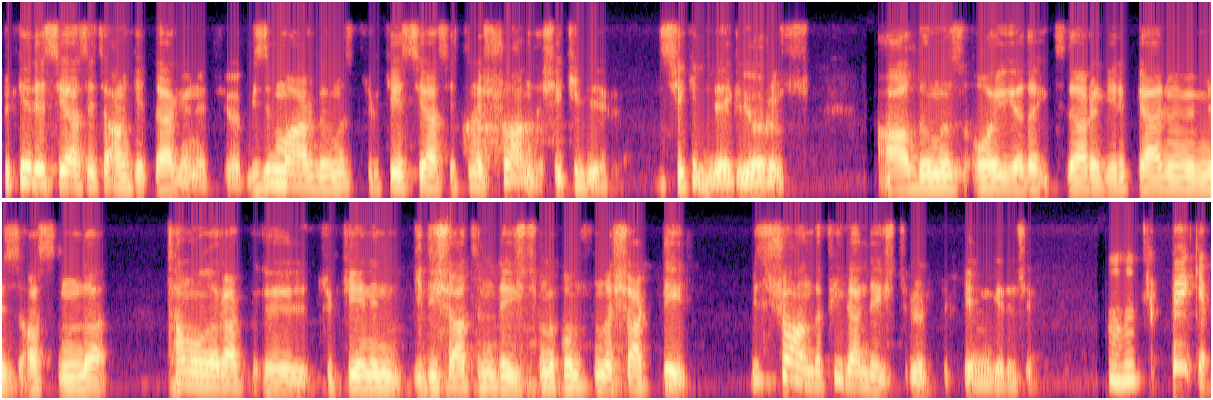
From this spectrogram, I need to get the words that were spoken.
Türkiye'de siyaseti anketler yönetiyor. Bizim varlığımız Türkiye siyasetine şu anda şekil veriyor. Biz şekil veriyoruz. Aldığımız oy ya da iktidara gelip gelmememiz aslında tam olarak e, Türkiye'nin gidişatını değiştirme konusunda şart değil. Biz şu anda fiilen değiştiriyoruz Türkiye'nin geleceğini. Peki.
